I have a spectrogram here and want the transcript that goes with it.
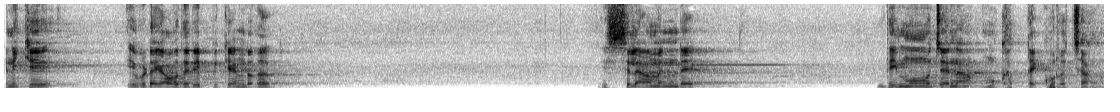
എനിക്ക് ഇവിടെ അവതരിപ്പിക്കേണ്ടത് ഇസ്ലാമിന്റെ വിമോചന മുഖത്തെക്കുറിച്ചാണ്.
